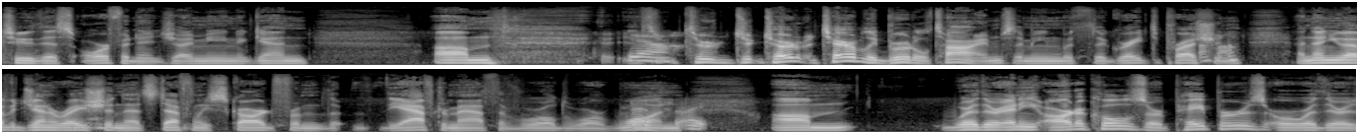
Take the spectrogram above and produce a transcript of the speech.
to this orphanage? I mean, again, um, Yeah. through ter- terribly brutal times. I mean, with the Great Depression, Uh-huh. and then you have a generation that's definitely scarred from the, the aftermath of World War One. Right. Um, were there any articles or papers, or were there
